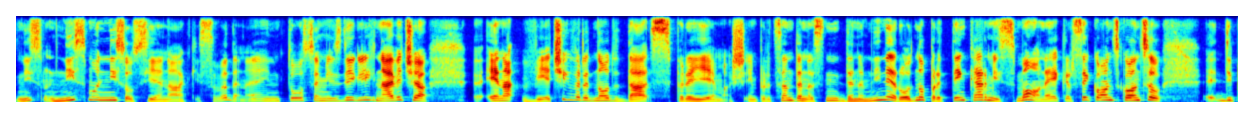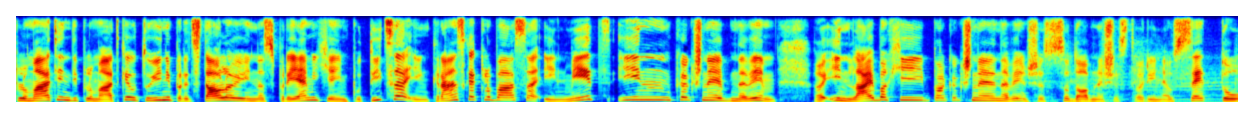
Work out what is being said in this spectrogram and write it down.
nismo, nismo, niso vsi enaki, seveda. Ne, in to se mi zdi glih največja, ena večjih vrednot, da sprejemaš. In predvsem, da, nas, da nam ni nerodno pred tem, kar mi smo, ne, ker se konc koncev eh, diplomati in diplomatke v tujini predstavljajo in na sprejemih je in potica, in kranska klobasa, in med, in kakšne, ne vem, eh, in lajbahi, pa kakšne, ne vem, še sodobnejše stvari. Ne. Vse to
